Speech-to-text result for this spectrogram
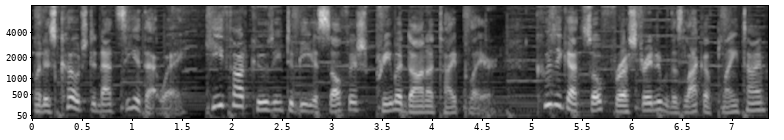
but his coach did not see it that way. He thought Cousy to be a selfish prima donna type player. Cousy got so frustrated with his lack of playing time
